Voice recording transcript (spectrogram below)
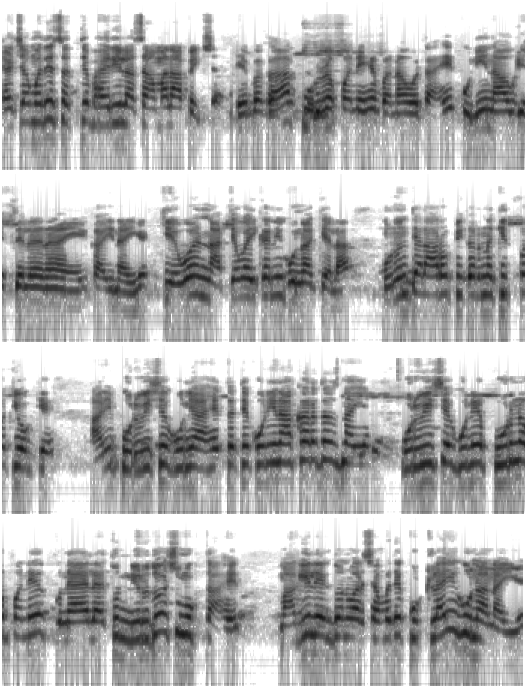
याच्यामध्ये सत्य बाहेर येईल असं आम्हाला अपेक्षा आहे. हे बघा पूर्णपणे हे बनावट आहे. कुणी नाव घेतलेलं नाही काही नाहीये. केवळ नातेवाईकांनी गुन्हा केला. म्हणून त्याला आरोपी करणं कितपत योग्य आहे? आणि पूर्वीचे गुन्हे आहेत तर ते कोणी नाकारतच नाहीये. पूर्वीचे गुन्हे पूर्णपणे न्यायालयातून निर्दोष मुक्त आहेत. मागील एक दोन वर्षामध्ये कुठलाही गुन्हा नाहीये.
